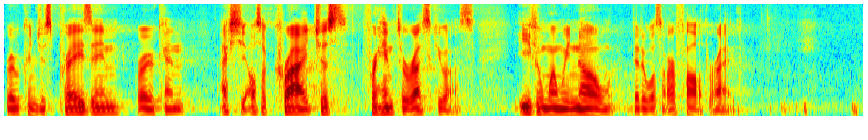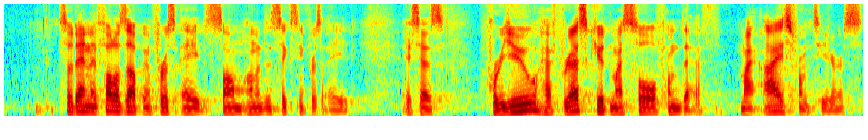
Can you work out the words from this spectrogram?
where we can just praise Him, where we can actually also cry just for Him to rescue us, even when we know that it was our fault, right? So then it follows up in verse 8, Psalm 116, verse 8. It says, For you have rescued my soul from death, my eyes from tears,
